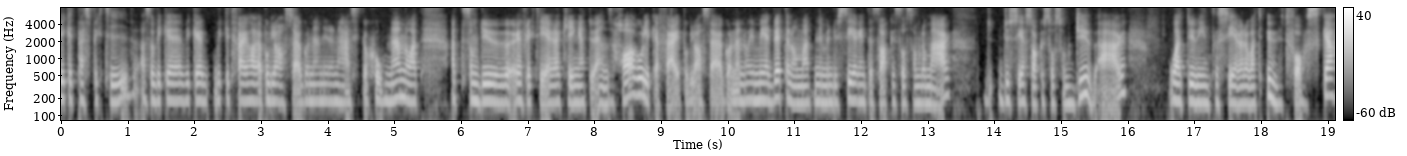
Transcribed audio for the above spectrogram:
vilket perspektiv, alltså vilka, vilka, vilket färg har jag på glasögonen i den här situationen och att, att som du reflekterar kring att du ens har olika färg på glasögonen och är medveten om att nej, men du ser inte saker så som de är. Du, du ser saker så som du är och att du är intresserad av att utforska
